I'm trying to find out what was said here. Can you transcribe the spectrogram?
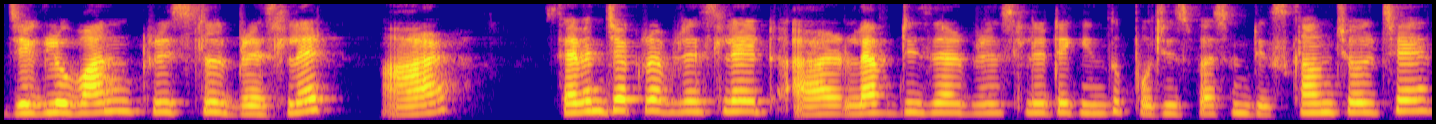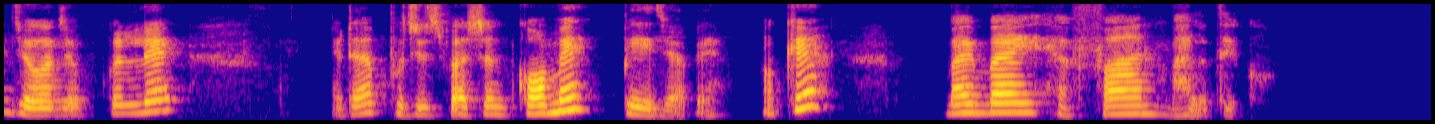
যেগুলো ওয়ান ক্রিস্টাল ব্রেসলেট আর সেভেন চক্রা ব্রেসলেট আর লাভ ডিজায়ার ব্রেসলেটে কিন্তু পঁচিশ পার্সেন্ট ডিসকাউন্ট চলছে। যোগাযোগ করলে এটা পঁচিশ পার্সেন্ট কমে পেয়ে যাবে। Okay by bye have fun ভালো থেকো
